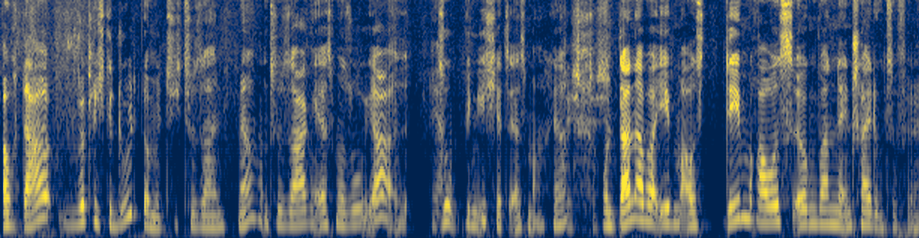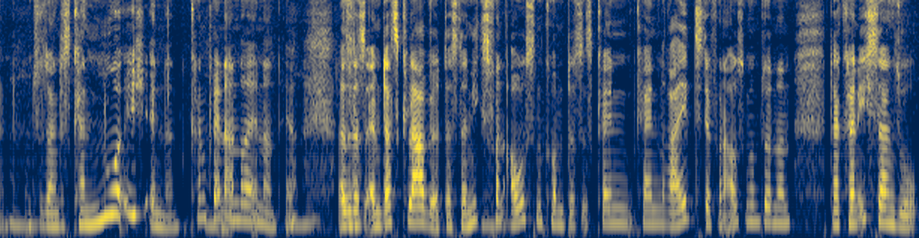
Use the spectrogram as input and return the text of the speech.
auch da wirklich geduldiger mit sich zu sein, ja, und zu sagen erstmal so, ja, Ja. so bin ich jetzt erstmal, ja. Richtig. Und dann aber eben aus dem raus irgendwann eine Entscheidung zu fällen und zu sagen, das kann nur ich ändern, kann kein anderer ändern, ja. Also dass einem das klar wird, dass da nichts von außen kommt, das ist kein, kein Reiz, der von außen kommt, sondern da kann ich sagen, so,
